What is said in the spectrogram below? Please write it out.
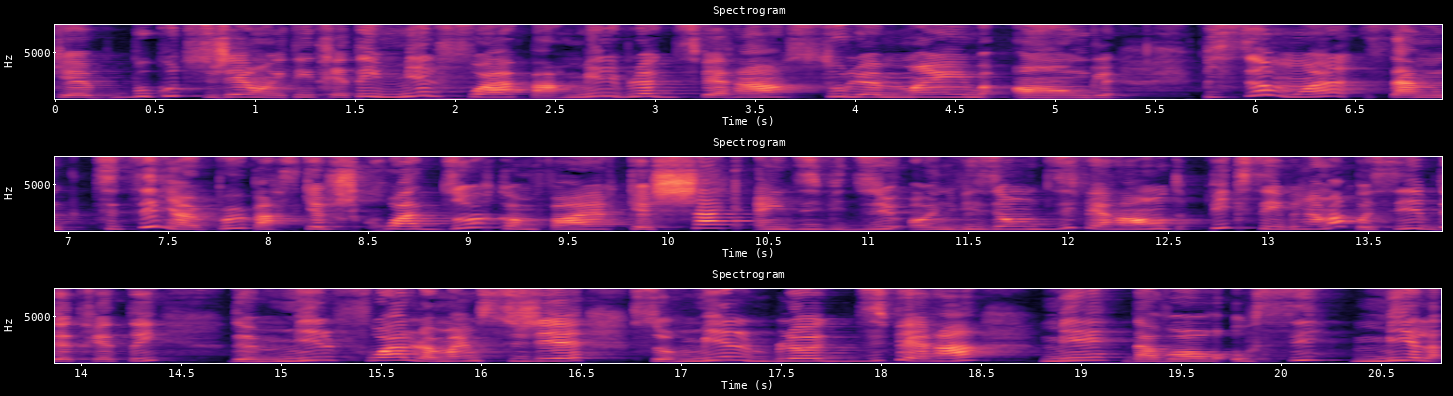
que beaucoup de sujets ont été traités mille fois par mille blogs différents sous le même angle. Puis ça, moi, ça me titille un peu parce que je crois dur comme fer que chaque individu a une vision différente, puis que c'est vraiment possible de traiter de mille fois le même sujet sur mille blogs différents, mais d'avoir aussi mille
